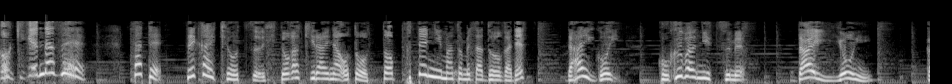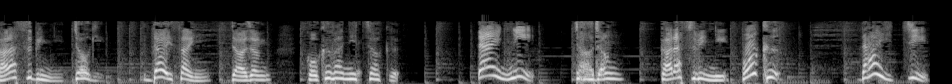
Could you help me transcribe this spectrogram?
ご機嫌だぜさて、世界共通人が嫌いな音をトップ10にまとめた動画です。第5位、黒板に爪。第4位、ガラス瓶に定規。第3位、じゃじゃん、黒板にチョーク。第2位、じゃじゃん、ガラス瓶にフォーク。第1位、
